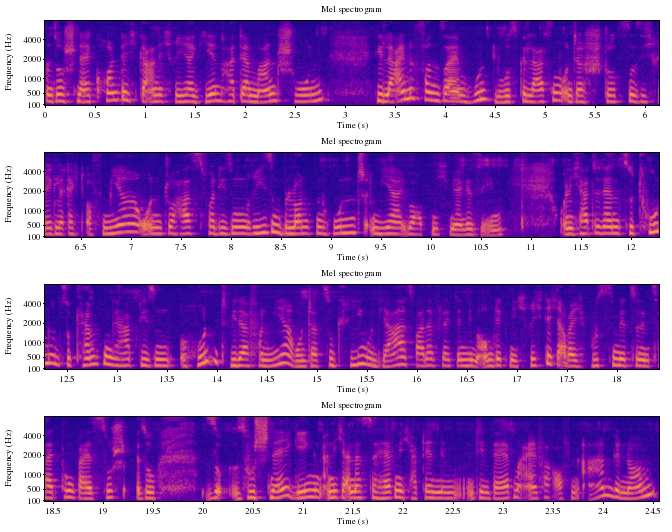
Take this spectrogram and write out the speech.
und so schnell konnte ich gar nicht reagieren, hat der Mann schon die Leine von seinem Hund losgelassen und der stürzte sich regelrecht auf mir. Und du hast vor diesem riesenblonden Hund mir überhaupt nicht mehr gesehen. Und ich hatte dann zu tun und zu kämpfen gehabt, diesen Hund wieder von mir runterzukriegen. Und ja, es war dann vielleicht in dem Augenblick nicht richtig, aber ich wusste mir zu dem Zeitpunkt, weil es so, also, so, so schnell ging, nicht anders zu helfen, ich habe den, den Welpen einfach auf den Arm genommen,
